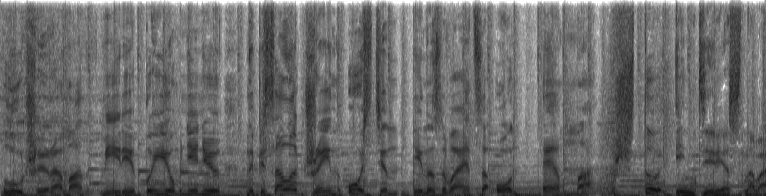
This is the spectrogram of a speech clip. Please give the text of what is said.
Лучший роман в мире, по ее мнению, написала Джейн Остин, и называется он «Эмма». Что интересного?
